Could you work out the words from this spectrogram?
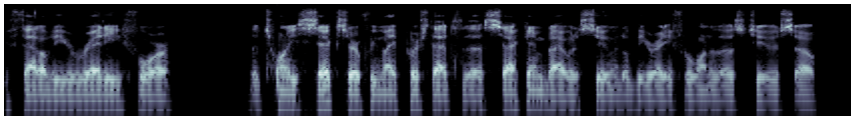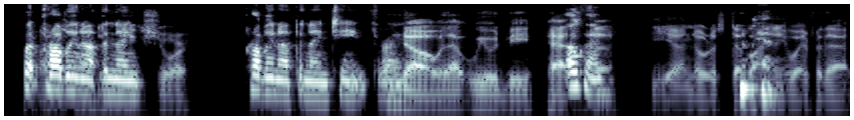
if that'll be ready for the 26th or if we might push that to the second, but I would assume it'll be ready for one of those two. So But just probably not the to make ninth, Sure. probably not the nineteenth, right? No, that we would be past Okay. the yeah notice deadline Okay. anyway for that.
